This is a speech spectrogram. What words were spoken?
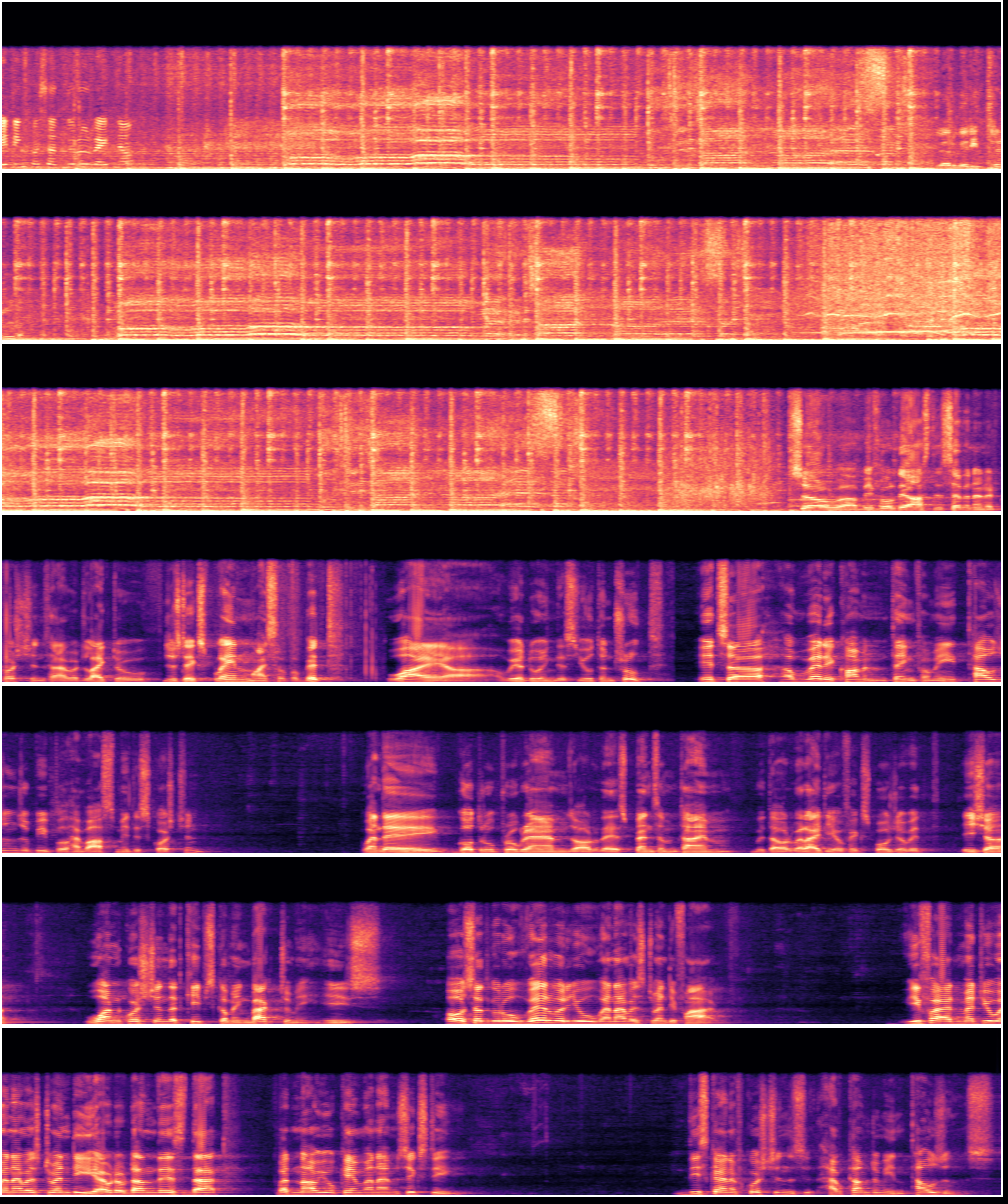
waiting for Sadhguru right now. We are very thrilled. So, uh, before they ask the seven hundred questions, I would like to just explain myself a bit, why uh, we are doing this Youth and Truth. It's a, a very common thing for me, thousands of people have asked me this question. When they go through programs or they spend some time with our variety of exposure with Isha, one question that keeps coming back to me is, Oh Sadhguru, where were you when I was twenty-five? If I had met you when I was twenty, I would have done this, that, but now you came when I'm sixty. These kind of questions have come to me in thousands.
